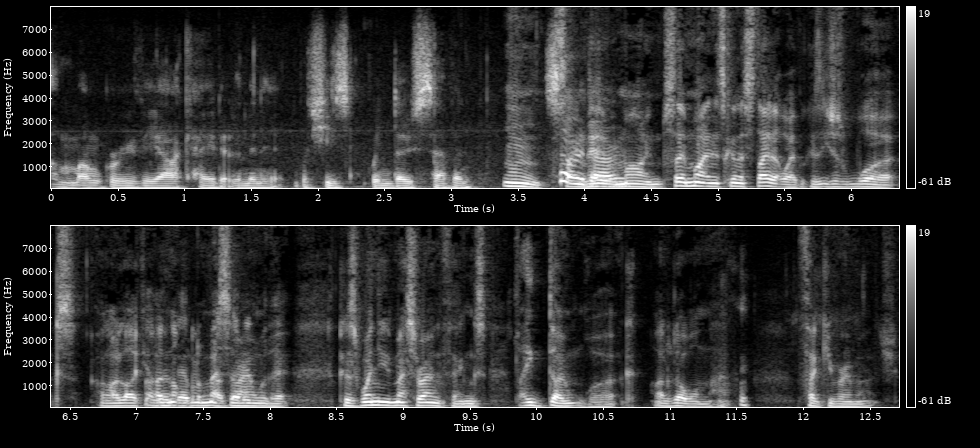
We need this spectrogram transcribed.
I'm on Groovy Arcade at the minute, which is Windows 7. Hmm, same Sorry, here with mine. Same mine. It's going to stay that way because it just works, and I like it. I'm I'm not gonna- mess I'm gonna- around with it because when you mess around with things, they don't work. I don't want that. Thank you very much.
